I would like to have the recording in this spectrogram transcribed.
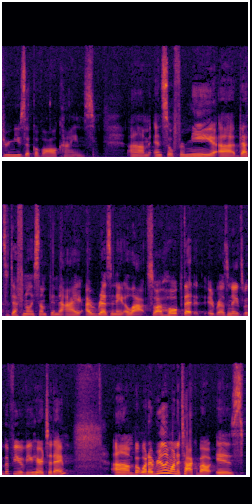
through music of all kinds. Um, and so for me, uh, that's definitely something that I, I, resonate a lot. So I hope that it resonates with a few of you here today. Um, but what I really want to talk about is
